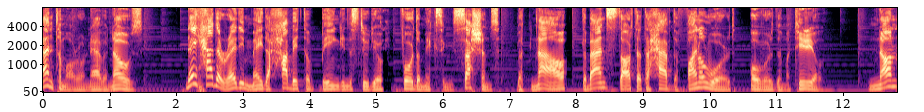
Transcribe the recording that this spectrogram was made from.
and Tomorrow Never Knows. They had already made a habit of being in the studio for the mixing sessions, but now the band started to have the final word over the material. None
